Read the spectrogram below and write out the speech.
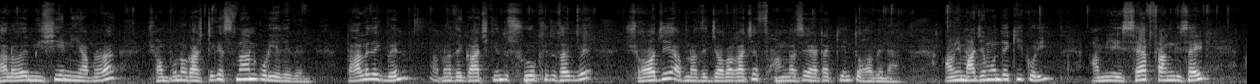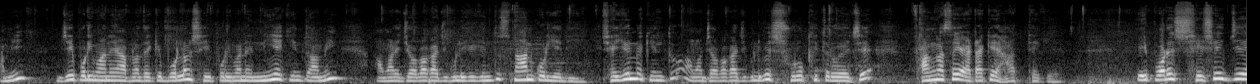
ভালোভাবে মিশিয়ে নিয়ে আপনারা সম্পূর্ণ গাছটিকে স্নান করিয়ে দেবেন। তাহলে দেখবেন আপনাদের গাছ কিন্তু সুরক্ষিত থাকবে, সহজে আপনাদের জবা গাছে ফাঙ্গাসের অ্যাটাক কিন্তু হবে না। আমি মাঝে মধ্যে কী করি, আমি এই স্যাফ ফাঙ্গিসাইড, আমি যে পরিমাণে আপনাদেরকে বললাম সেই পরিমাণে নিয়ে কিন্তু আমি আমার এই জবা গাছগুলিকে কিন্তু স্নান করিয়ে দিই। সেই জন্য কিন্তু আমার জবা গাছগুলি বেশ সুরক্ষিত রয়েছে ফাঙ্গাসের অ্যাটাকের হাত থেকে। এরপরে শেষের যে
